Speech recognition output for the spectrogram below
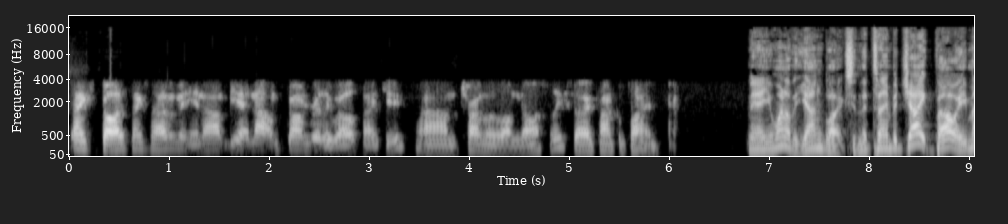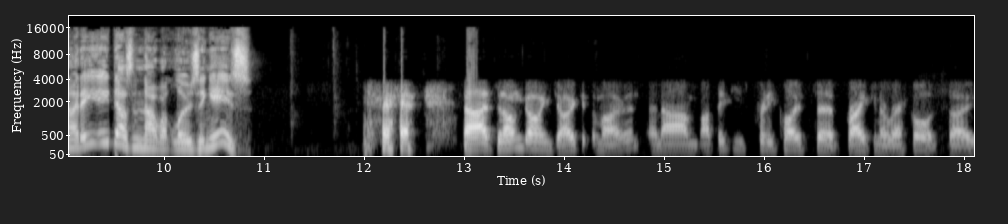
Thanks, guys. Thanks for having me. And um, yeah, no, I'm going really well, thank you. Um, travelling along nicely, so I can't complain. Now you're one of the young blokes in the team, but Jake Bowey, mate, he, he doesn't know what losing is. no, it's an ongoing joke at the moment, and um, I think he's pretty close to breaking a record. So,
